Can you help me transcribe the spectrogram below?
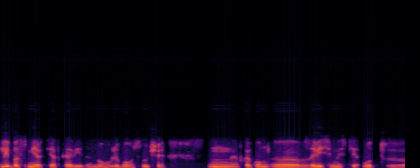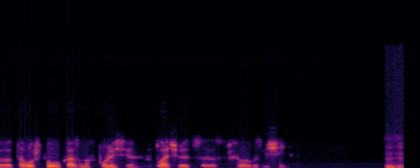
либо смерти от ковида. Ну, в любом случае, в, каком, в зависимости от того, что указано в полисе, выплачивается страховое возмещение. Угу.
